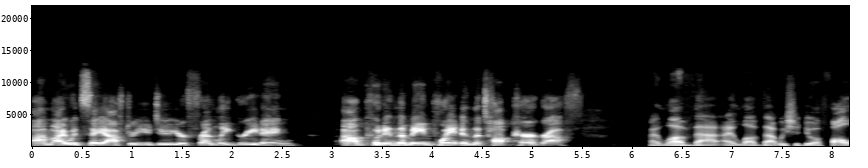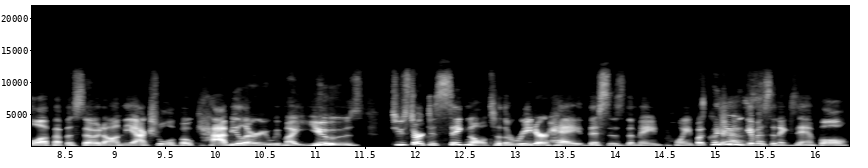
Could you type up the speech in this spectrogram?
Um, I would say after you do your friendly greeting, um, put in the main point in the top paragraph. I love that. I love that. We should do a follow up episode on the actual vocabulary we might use to start to signal to the reader, hey, this is the main point. But could yes. you give us an example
